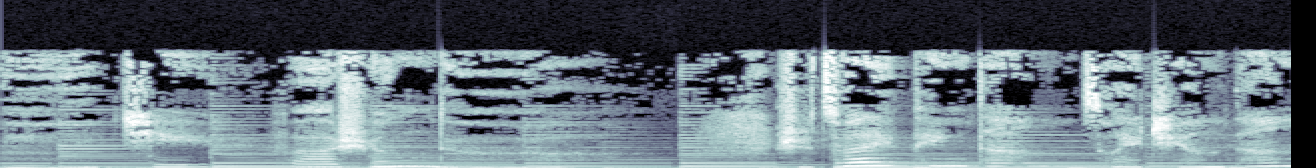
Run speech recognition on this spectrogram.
你一起发生的是最平淡最简单。的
